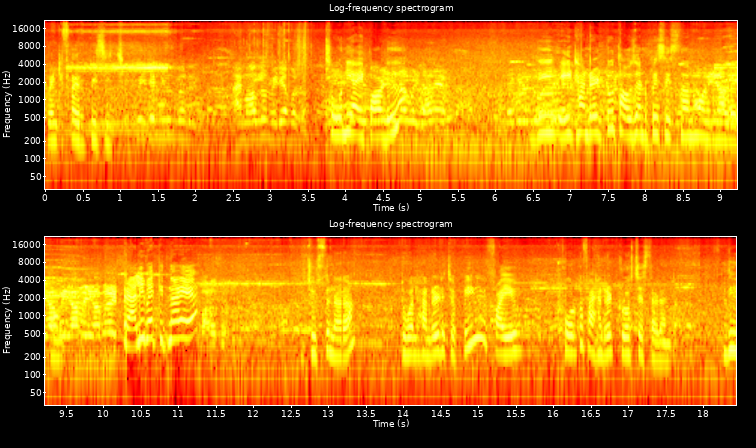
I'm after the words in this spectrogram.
ట్వంటీ ఫైవ్ రూపీస్ ఇచ్చి సోనీ ఐపాడ్ ది eight hundred to thousand rupees ఇస్తాను అంటున్నాడు ట్రాలీ బ్యాగ్ కిतना है చూస్తున్నారా? ట్వెల్వ్ హండ్రెడ్ చెప్పి five four to five hundred close చేస్తాడంట. ఇది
